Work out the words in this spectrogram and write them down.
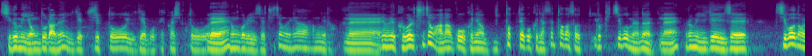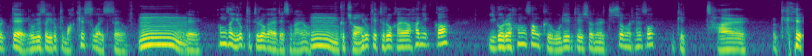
지금이 0도라면 이게 90도, 이게 뭐 180도 네. 이런 거를 이제 추정을 해야 합니다. 네. 왜냐면 그걸 추정 안 하고 그냥 무턱대고 그냥 센터 가서 이렇게 찝으면은 네. 그러면 이게 이제 집어넣을 때 여기서 이렇게 막힐 수가 있어요. 음. 네. 항상 이렇게 들어가야 되잖아요. 음, 그쵸. 이렇게 들어가야 하니까 이거를 항상 그 오리엔테이션을 추정을 해서 이렇게 잘 이렇게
